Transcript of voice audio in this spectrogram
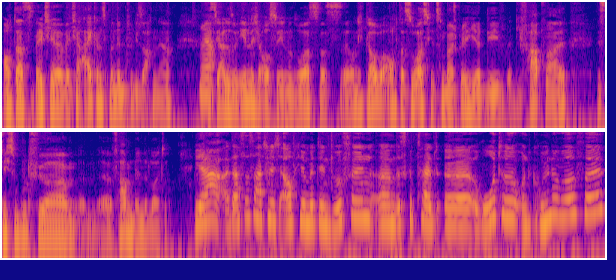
Auch das, welche, welche Icons man nimmt für die Sachen, ja. Ja. Dass die alle so ähnlich aussehen und sowas. Das, äh, und ich glaube auch, dass sowas hier zum Beispiel, hier die, die Farbwahl, ist nicht so gut für äh, farbenblinde Leute. Ja, das ist natürlich auch hier mit den Würfeln. Ähm, es gibt halt äh, rote und grüne Würfel,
